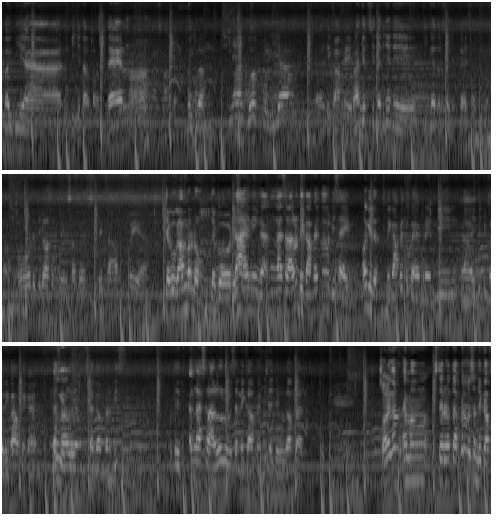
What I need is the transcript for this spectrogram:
bagian digital konten Ah, backgroundnya gue kuliah eh, di kafe. Lanjut sih tadinya di tiga terus lanjut ke S1 di kafe oh udah tiga langsung di satu STKP ya. Jago gambar dong jago nah desain ini nggak nggak selalu di kafe tuh desain. Oh gitu? Di kafe tuh kayak branding eh, itu juga di kafe kan. Nggak Oh, selalu gitu. yang bisa gambar eh, nggak selalu lulusan di kafe bisa jago gambar soalnya kan emang stereotipnya lulusan DKV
